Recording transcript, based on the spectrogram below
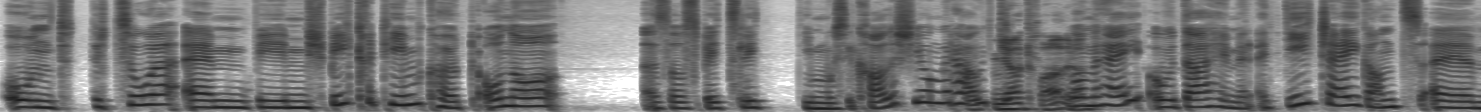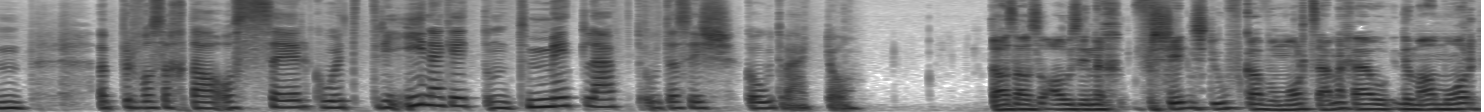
Und dazu, ähm, beim Speaker-Team gehört auch noch also ein bisschen die musikalische Unterhaltung, ja, klar, ja. die wir haben. Und da haben wir einen DJ, ganz, ähm, jemand, der sich da auch sehr gut reingeht und mitlebt. Und das ist Gold wert hier. Das also alles in verschiedenste Aufgaben, die morgen zusammenkommen. Nicht mal morgen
